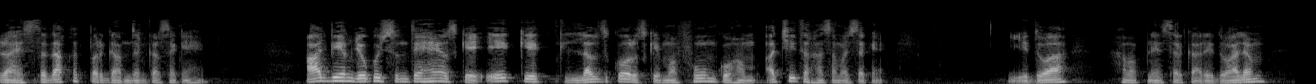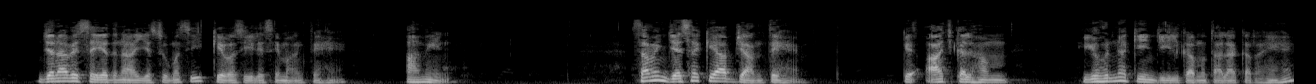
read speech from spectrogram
راہ صداقت پر گامزن کر سکے ہیں۔ آج بھی ہم جو کچھ سنتے ہیں، اس کے ایک ایک لفظ کو اور اس کے مفہوم کو ہم اچھی طرح سمجھ سکیں۔ یہ دعا ہم اپنے سرکار دو عالم، جناب سیدنا یسو مسیح کے وسیلے سے مانگتے ہیں۔ آمین۔ سمن جیسا کہ آپ جانتے ہیں کہ آج کل ہم یوہنا کی انجیل کا مطالعہ کر رہے ہیں۔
